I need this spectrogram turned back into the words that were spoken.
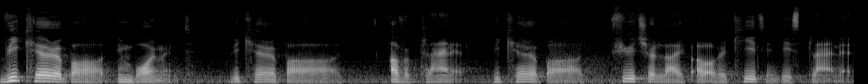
We care about environment. We care about our planet. We care about future life of our kids in this planet.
